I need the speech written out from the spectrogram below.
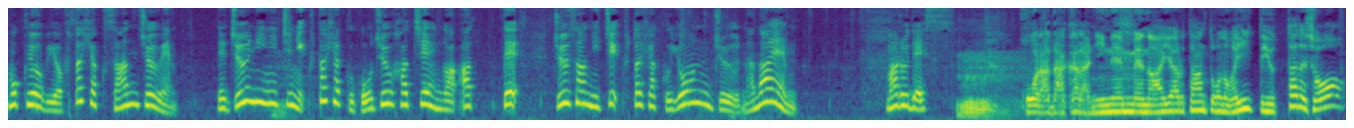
木曜日は230円。で、12日に258円があって、13日247円。丸です。ほら、だから2年目の IR 担当のがいいって言ったでしょ？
